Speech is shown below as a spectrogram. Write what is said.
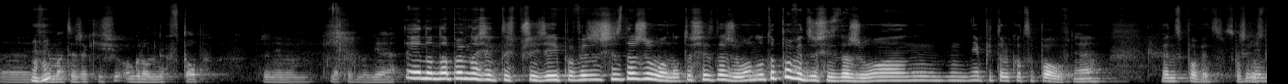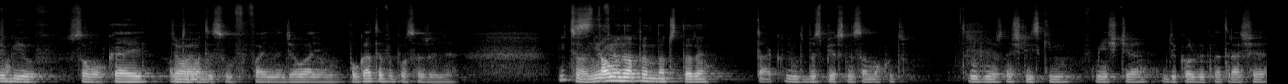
e, nie ma też jakichś ogromnych wtop, że nie wiem, na pewno nie. Nie, no na pewno się ktoś przyjdzie i powie, że się zdarzyło, no to się zdarzyło, no to powiedz, że się zdarzyło, nie pi tylko co połów, nie? Więc powiedz po Skrzynie biegów są ok, Działają. automaty są fajne, działają, bogate wyposażenie. I co, Stały niewiele... napęd na cztery. Tak, więc bezpieczny samochód. Również na śliskim w mieście, gdziekolwiek na trasie.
